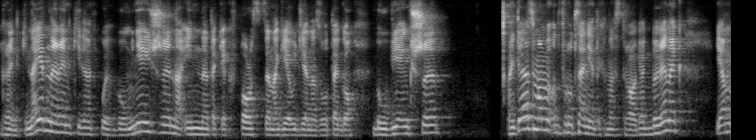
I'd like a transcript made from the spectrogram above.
rynki. Na jedne rynki ten wpływ był mniejszy, na inne, tak jak w Polsce na giełdzie na złotego, był większy. I teraz mamy odwrócenie tych nastrojów. Jakby rynek, ja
